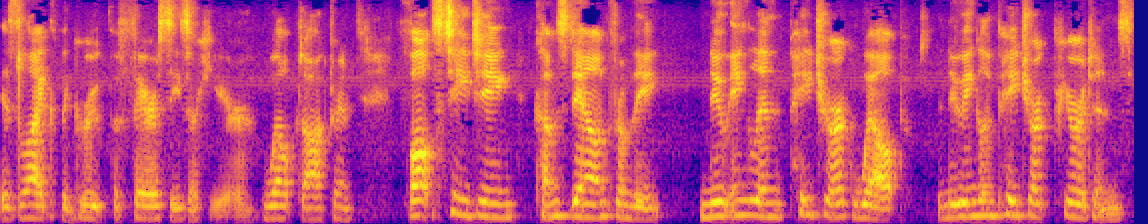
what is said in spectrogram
is like the group the Pharisees are here. Whelp doctrine, false teaching comes down from the New England patriarch Whelp, the New England patriarch Puritans,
